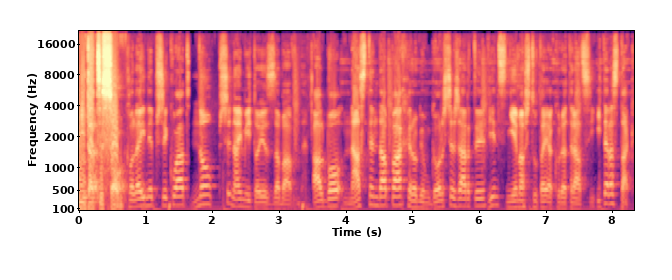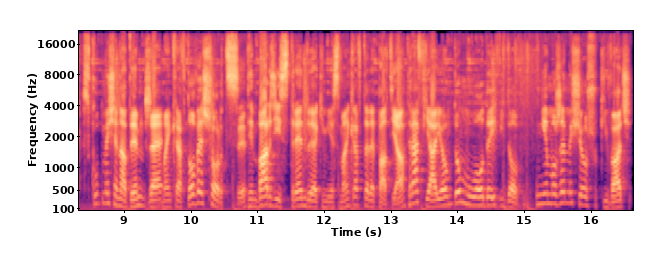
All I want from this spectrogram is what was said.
Oni tacy są. Kolejny przykład, no przynajmniej to jest zabawne. Albo na stand-upach robią gorsze żarty, więc nie masz tutaj akurat racji. I teraz tak, skupmy się na tym, że Minecraftowe shortsy, tym bardziej z trendu jakim jest Minecraft Telepatia, trafiają do młodej widowni. Nie możemy się oszukiwać,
